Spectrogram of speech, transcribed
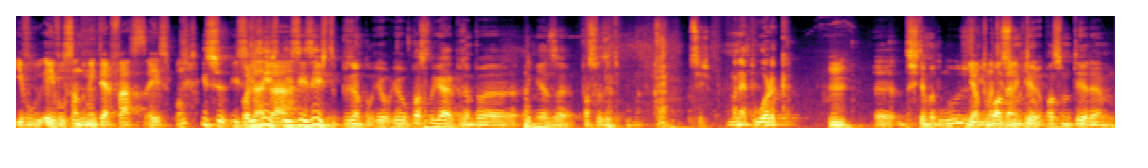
A evolução de uma interface a esse ponto? Isso, isso, já- existe, já- isso existe. Por exemplo, eu, eu posso ligar, por exemplo, a, a mesa, posso fazer tipo uma, ou seja, uma network Hum. eh, de sistema de luz E e, posso meter, aquilo. posso meter, hum,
